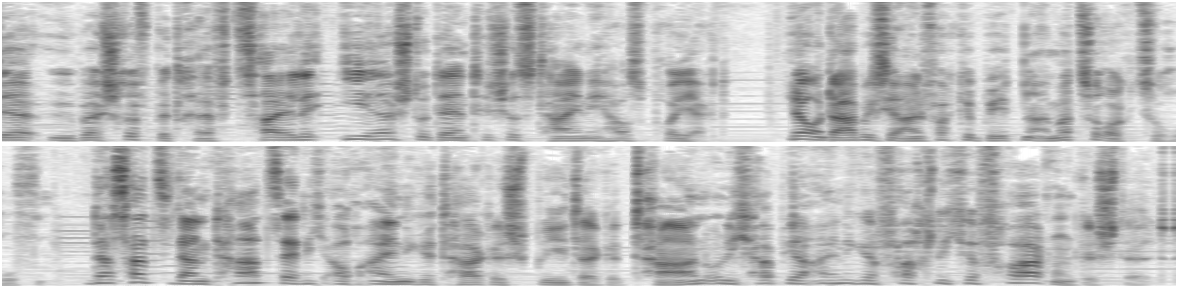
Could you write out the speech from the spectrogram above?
der Überschrift Betreffzeile Ihr studentisches Tiny House Projekt. Ja, und da habe ich sie einfach gebeten, einmal zurückzurufen. Das hat sie dann tatsächlich auch einige Tage später getan und ich habe ihr einige fachliche Fragen gestellt.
